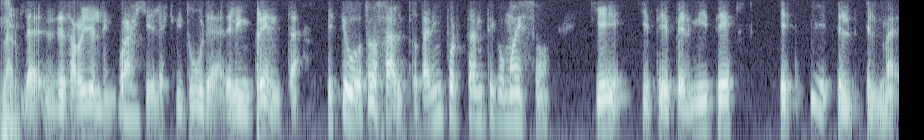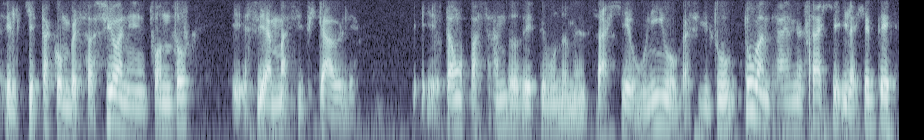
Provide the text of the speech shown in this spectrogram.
el desarrollo del lenguaje, de la escritura, de la imprenta. Este otro salto tan importante como eso que, te permite el, que estas conversaciones, en fondo, eh, sean masificables. Eh, estamos pasando de este mundo de mensaje unívoco, así que tú, tú mandabas el mensaje y la gente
